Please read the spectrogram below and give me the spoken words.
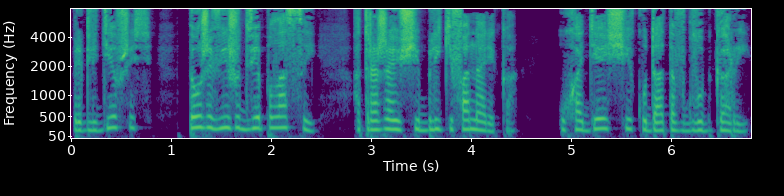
Приглядевшись, тоже вижу две полосы, отражающие блики фонарика, уходящие куда-то вглубь горы.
